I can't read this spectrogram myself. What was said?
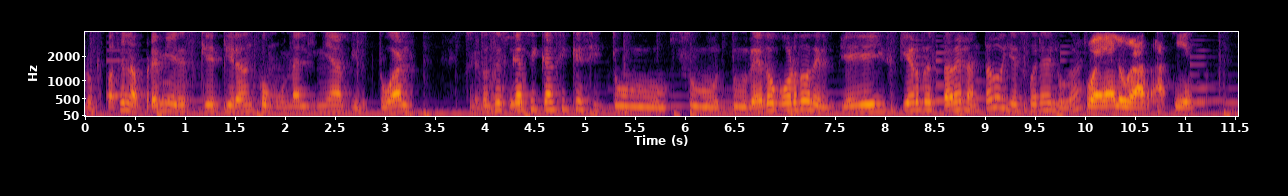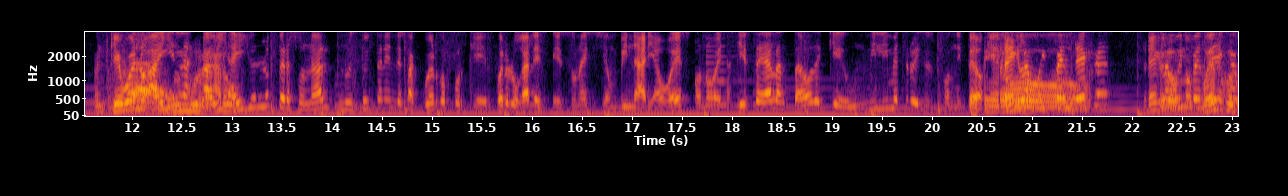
lo que pasa en la Premier es que tiran como una línea virtual. Entonces, sí. casi, casi que si tu, su, tu dedo gordo del pie izquierdo está adelantado, ya es fuera de lugar. fuera de lugar, así es. Entonces, Que bueno, ah, ahí, en la- ahí, yo en lo personal no estoy tan en desacuerdo porque el fuera de lugar es, es una decisión binaria, o es o no es. Así está adelantado de que un milímetro y dices, pues ni pedo. Pero- regla muy pendeja, regla pero muy no puedes pendeja, güey. No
